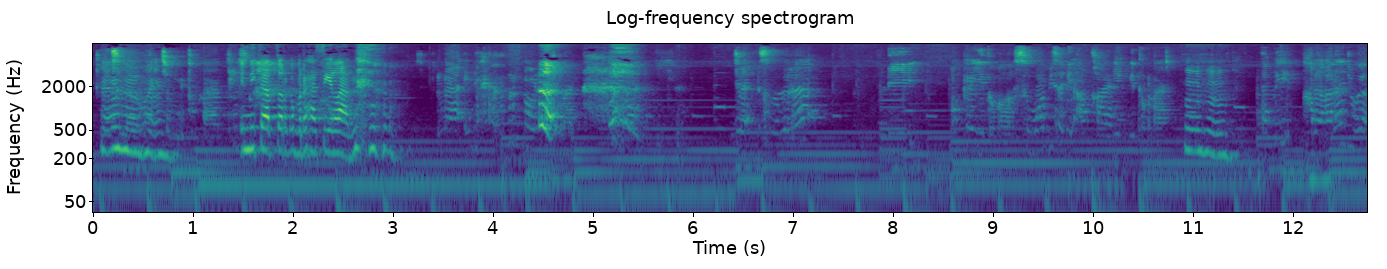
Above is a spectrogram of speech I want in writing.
dan segala Mhm. macam gitu kan terus Indikator keberhasilan. nah ini kan udah ja, sebenarnya di oke gitu kalau semua bisa diangkain gitu kan tapi kadang-kadang juga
